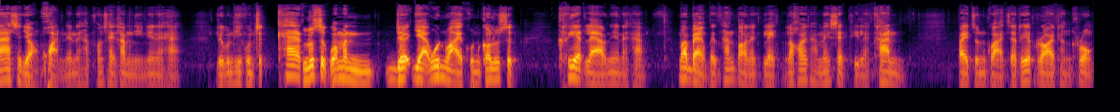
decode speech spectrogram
น่าสยองขวัญเนี่ยนะครับต้องใช้คำนี้เนี่ยนะฮะหรือบางทีคุณจะแค่รู้สึกว่ามันเยอะแยะวุ่นวายคุณก็รู้สึกเครียดแล้วเนี่ยนะครับมาแบ่งเป็นขั้นตอนเล็กๆ แล้วค่อยทำให้เสร็จทีละขั้น ไปจนกว่าจะเรียบร้อยทั้งโครง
